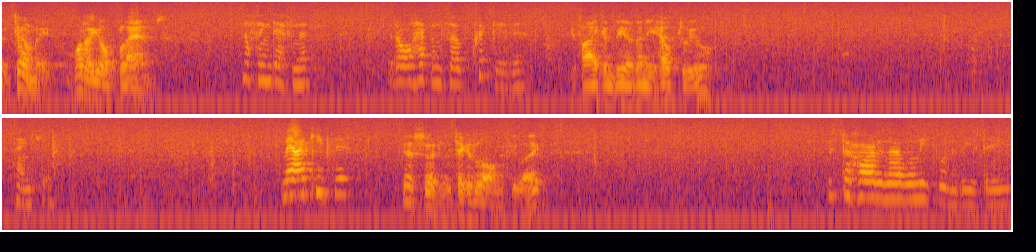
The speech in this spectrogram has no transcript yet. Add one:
Uh, tell me, what are your plans? Nothing definite. It all happened so quickly, this. If I can be of any help to you, Thank you. May I keep this? Yes, certainly. Take it along if you like. Mr. Hart and I will meet one of these days.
